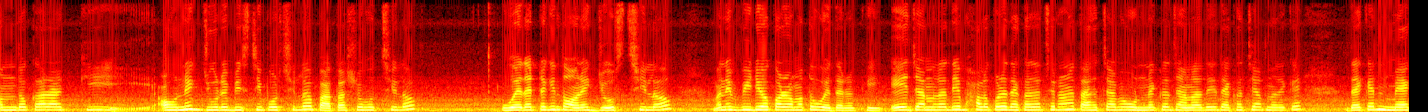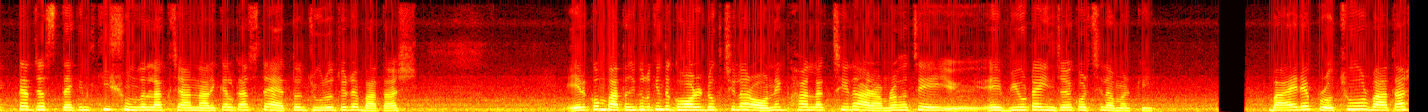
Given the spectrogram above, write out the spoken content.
অন্ধকার আর কি, অনেক জোরে বৃষ্টি পড়ছিল, বাতাসও হচ্ছিল ওয়েদারটা কিন্তু অনেক জোশ ছিল। মানে ভিডিও করার মতো ওয়েদার আর কি। এই জানালা দিয়ে ভালো করে দেখা যাচ্ছিল না তাই হচ্ছে আমি অন্য একটা জানালা দিয়ে দেখাচ্ছি আপনাদেরকে। দেখেন ম্যাকটা জাস্ট দেখেন কি সুন্দর লাগছে। আর নারকেল গাছটা এত জোরে জোরে বাতাস। এরকম বাতাসগুলো কিন্তু ঘরে ঢুকছিল আর অনেক ভালো লাগছিল। আর আমরা হচ্ছে এই এই ভিউটা এনজয় করছিলাম আর কি। বাইরে প্রচুর বাতাস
